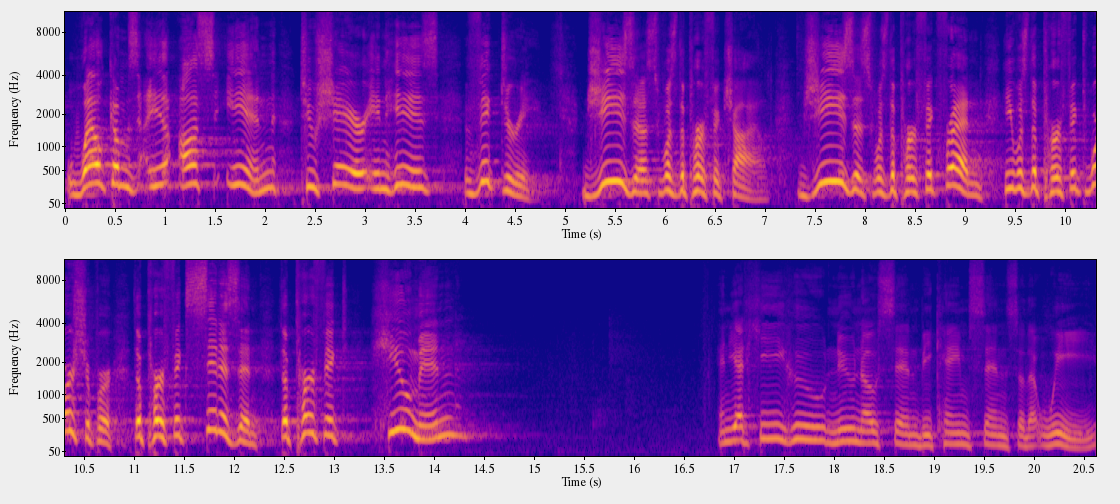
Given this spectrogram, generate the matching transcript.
welcomes us in to share in his victory. Jesus was the perfect child. Jesus was the perfect friend. He was the perfect worshiper, the perfect citizen, the perfect human. And yet, he who knew no sin became sin so that we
